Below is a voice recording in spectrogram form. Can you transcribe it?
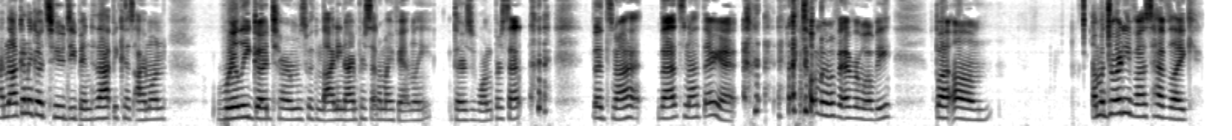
I'm not going to go too deep into that because I'm on really good terms with 99% of my family there's 1% that's not that's not there yet. I don't know if it ever will be. But um a majority of us have like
